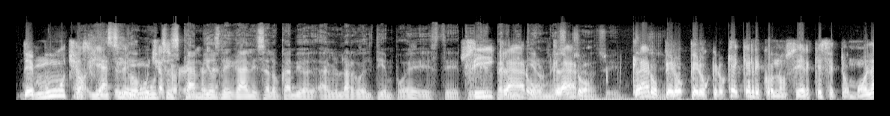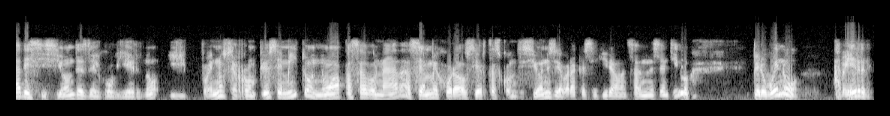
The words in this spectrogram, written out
de muchas no, y ha sido muchos cambios legales a lo cambio a lo largo del tiempo, ¿eh? Este, sí, claro, claro, claro, pero pero creo que hay que reconocer que se tomó la decisión desde el gobierno y bueno se rompió ese mito, no ha pasado nada, se han mejorado ciertas condiciones y habrá que seguir avanzando en ese sentido. Pero bueno, a ver,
